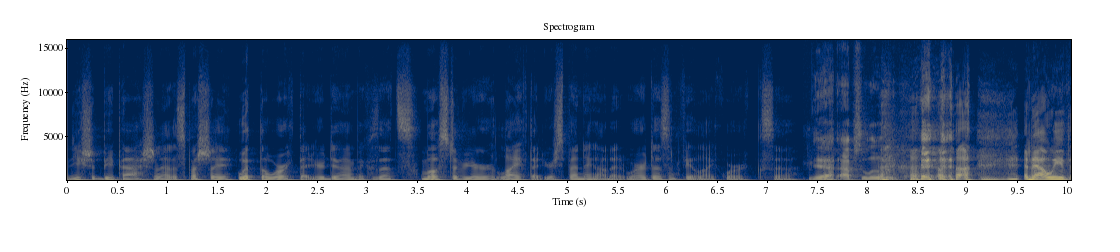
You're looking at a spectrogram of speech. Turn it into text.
that you should be passionate, especially with the work that you're doing, because that's most of your life that you're spending on it, where it doesn't feel like work. So. Yeah, absolutely. and now we've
